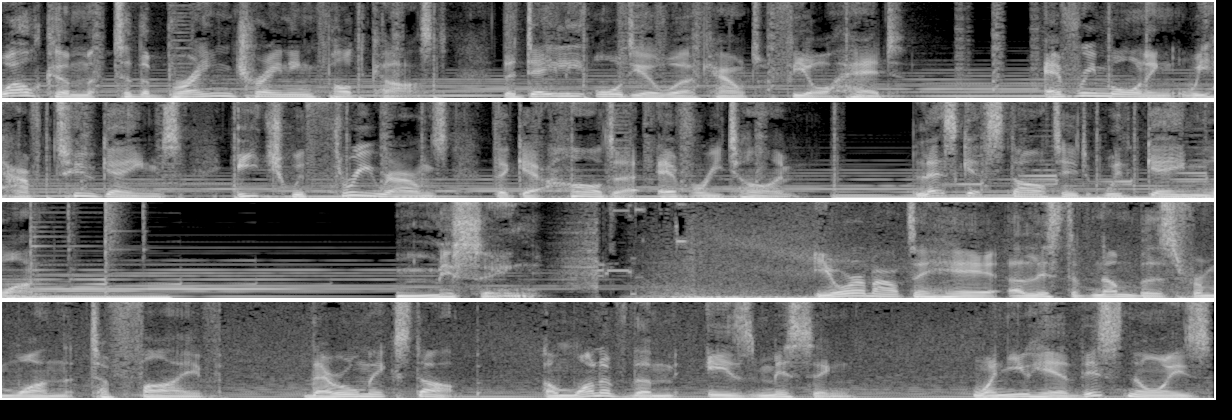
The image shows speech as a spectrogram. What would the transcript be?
Welcome to the Brain Training Podcast, the daily audio workout for your head. Every morning we have two games, each with three rounds that get harder every time. Let's get started with game one. Missing. You're about to hear a list of numbers from 1 to 5. They're all mixed up, and one of them is missing. When you hear this noise,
